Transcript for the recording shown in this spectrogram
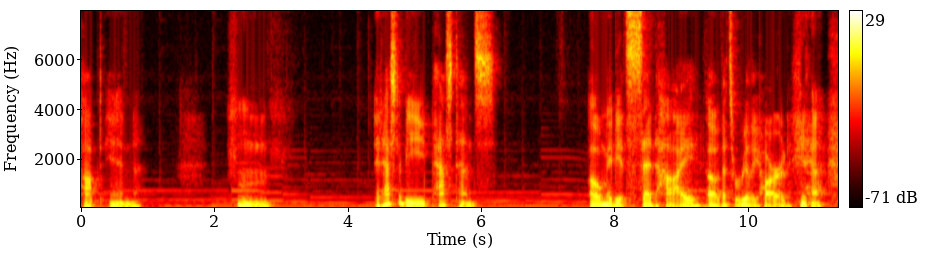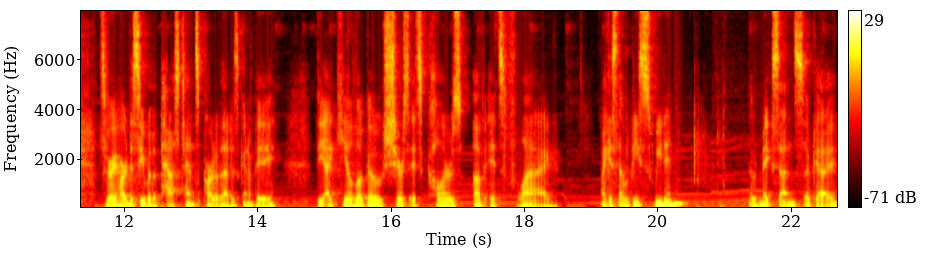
popped in. Hmm. It has to be past tense. Oh, maybe it said hi. Oh, that's really hard. Yeah. It's very hard to see where the past tense part of that is going to be. The IKEA logo shares its colors of its flag. I guess that would be Sweden? That would make sense. Okay.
